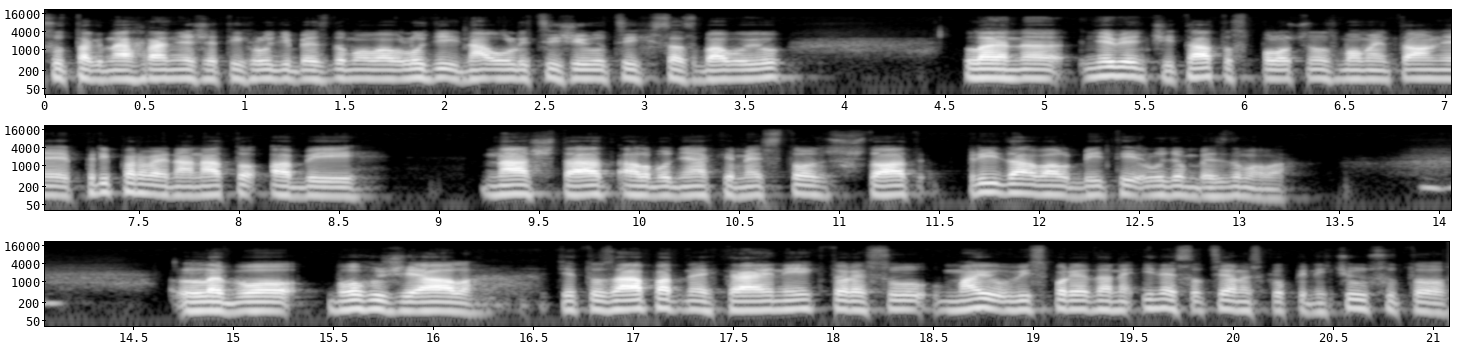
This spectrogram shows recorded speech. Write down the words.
sú tak na hrane, že tých ľudí bezdomov, ľudí na ulici žijúcich sa zbavujú. Len neviem, či táto spoločnosť momentálne je pripravená na to, aby náš štát alebo nejaké mesto, štát pridával byty ľuďom bezdomova. Mhm. Lebo bohužiaľ tieto západné krajiny, ktoré sú, majú vysporiadané iné sociálne skupiny, či sú to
